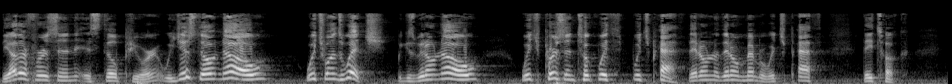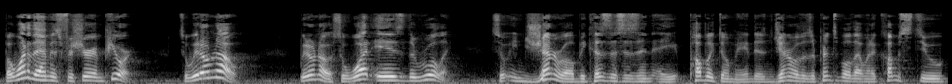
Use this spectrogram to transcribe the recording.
the other person is still pure. We just don't know which one's which, because we don't know which person took which, which path. They don't know, they don't remember which path they took. But one of them is for sure impure. So we don't know. We don't know. So what is the ruling? So in general, because this is in a public domain, in general, there's a principle that when it comes to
